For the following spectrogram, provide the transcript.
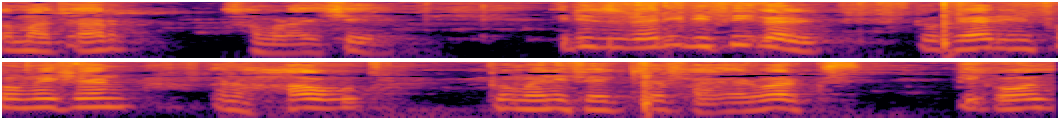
સમાચાર સંભળાય છે. It is very difficult to get information on how to manufacture works because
